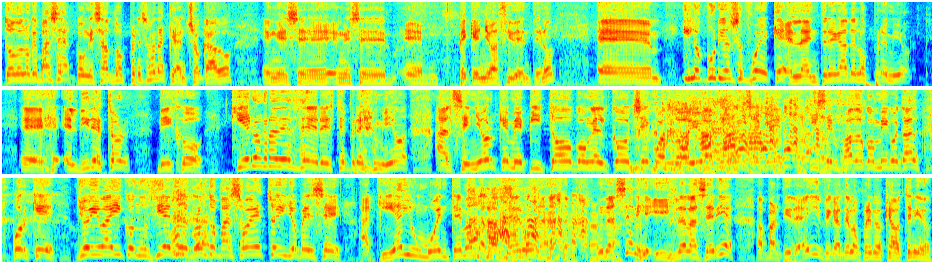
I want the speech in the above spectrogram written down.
todo lo que pasa con esas dos personas que han chocado en ese, en ese eh, pequeño accidente, ¿no? Eh, y lo curioso fue que en la entrega de los premios, eh, el director dijo, quiero agradecer este premio al señor que me pitó con el coche cuando iba por no sé qué y se enfadó conmigo y tal, porque yo iba ahí conduciendo, de pronto pasó esto y yo pensé, aquí hay un buen tema para hacer una, una serie. Y hice la serie a partir de ahí, fíjate los premios que ha obtenido.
